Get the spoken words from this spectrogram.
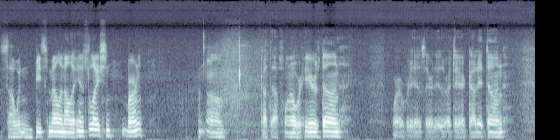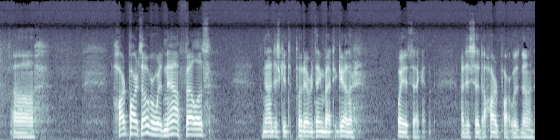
so I wouldn't be smelling all the insulation burning. Um, got that one over here is done. wherever it is. There it is right there. Got it done. Uh, hard part's over with now, fellas. Now I just get to put everything back together. Wait a second. I just said the hard part was done.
